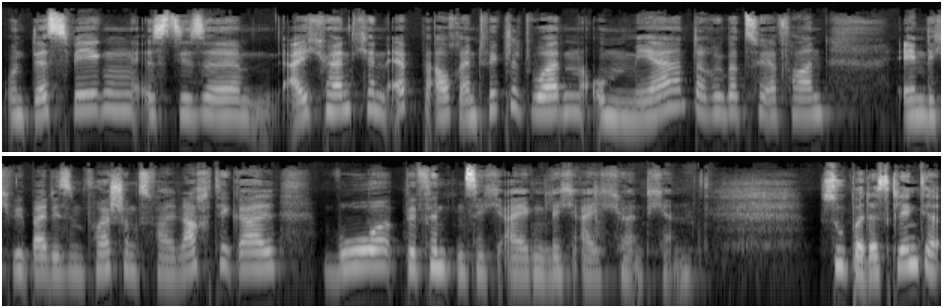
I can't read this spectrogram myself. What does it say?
Und deswegen ist diese Eichhörnchen-App auch entwickelt worden, um mehr darüber zu erfahren, ähnlich wie bei diesem Forschungsfall Nachtigall, wo befinden sich eigentlich Eichhörnchen. Super, das klingt ja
